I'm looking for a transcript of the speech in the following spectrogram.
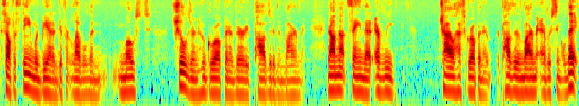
self esteem would be at a different level than most children who grow up in a very positive environment. Now, I'm not saying that every child has to grow up in a positive environment every single day.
